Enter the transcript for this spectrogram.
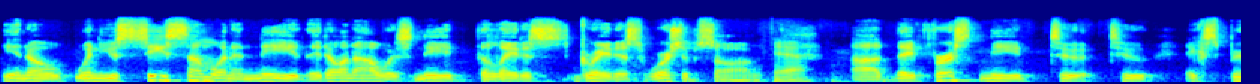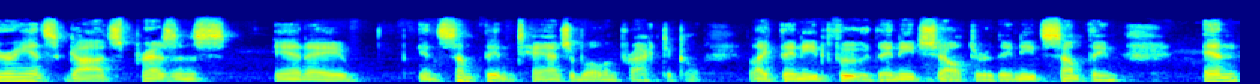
you know, when you see someone in need, they don't always need the latest, greatest worship song. Yeah. Uh, they first need to to experience God's presence in a in something tangible and practical. Like they need food, they need shelter, they need something. And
